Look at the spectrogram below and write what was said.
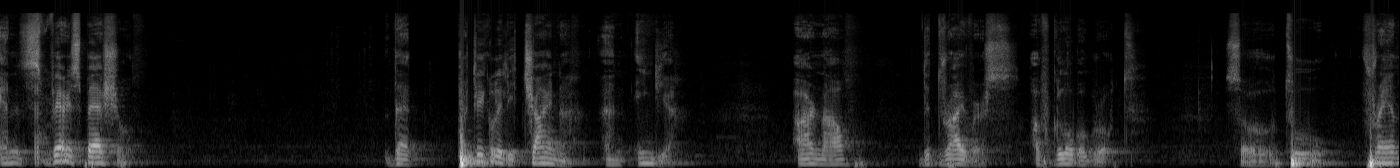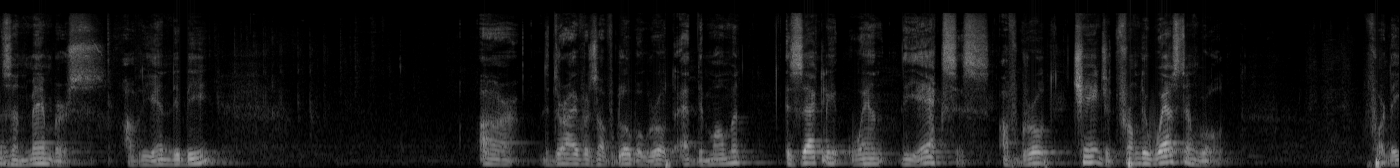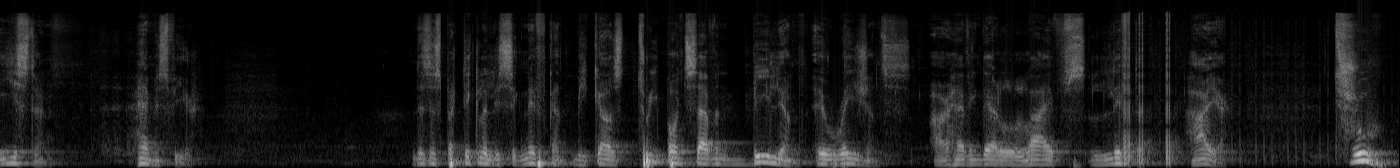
and it's very special that particularly China and India are now the drivers of global growth. So two friends and members of the NDB are the drivers of global growth at the moment, exactly when the axis of growth changed from the Western world for the Eastern hemisphere. This is particularly significant because 3.7 billion Eurasians are having their lives lifted higher through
